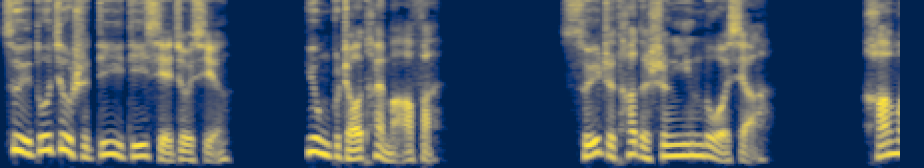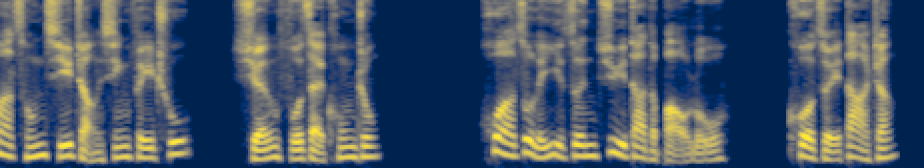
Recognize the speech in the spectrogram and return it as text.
最多就是滴一滴血就行，用不着太麻烦。随着他的声音落下，蛤蟆从其掌心飞出，悬浮在空中，化作了一尊巨大的宝炉，阔嘴大张，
